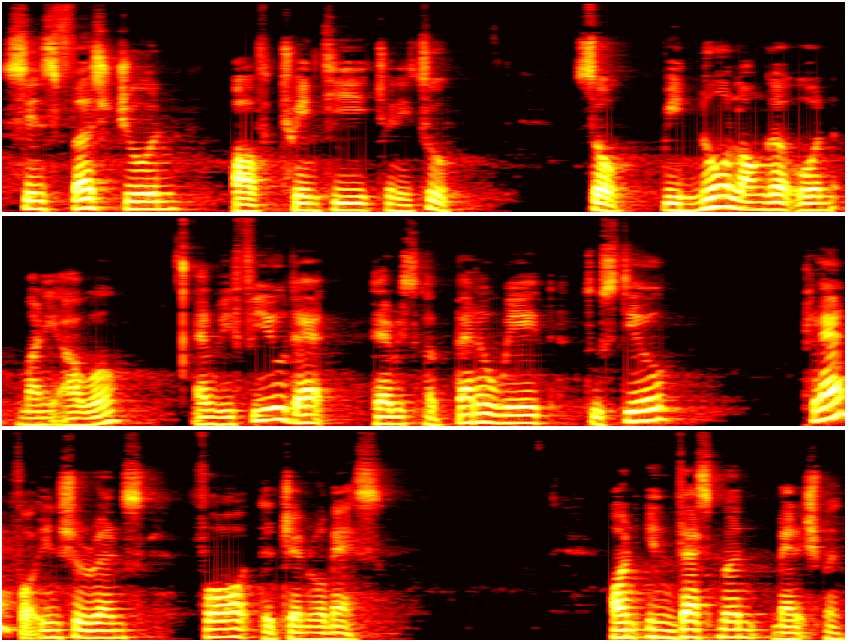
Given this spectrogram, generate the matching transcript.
since 1st June of 2022. So we no longer own MoneyOwl and we feel that there is a better way to still plan for insurance for the general mass. On investment management.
